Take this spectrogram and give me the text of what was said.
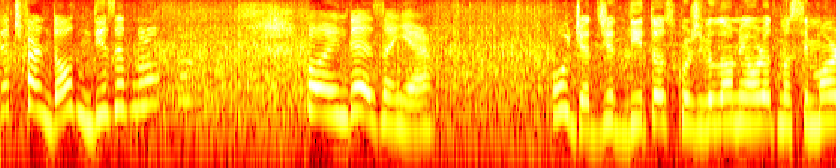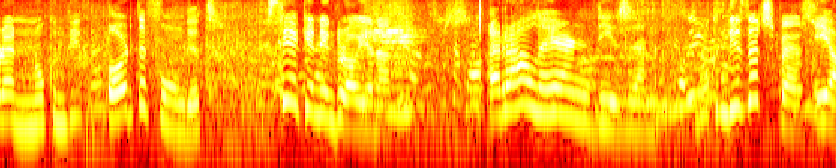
Dhe çfarë ndodh, ndizet ngrohësja? Po, ndizet ndonjëherë. Po, gjatë gjithë ditës kur zhvilloni orët mësimore, nuk ndizet? Orët e fundit. Si e keni ngrohjen aty? Rrallëherë ndizen. Nuk ndizet shpesh? Jo.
